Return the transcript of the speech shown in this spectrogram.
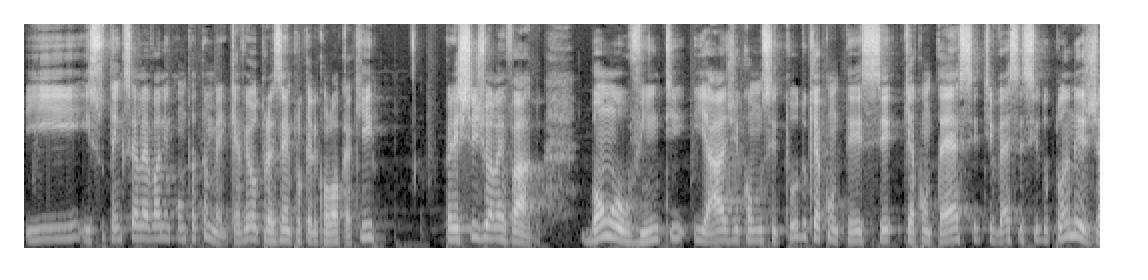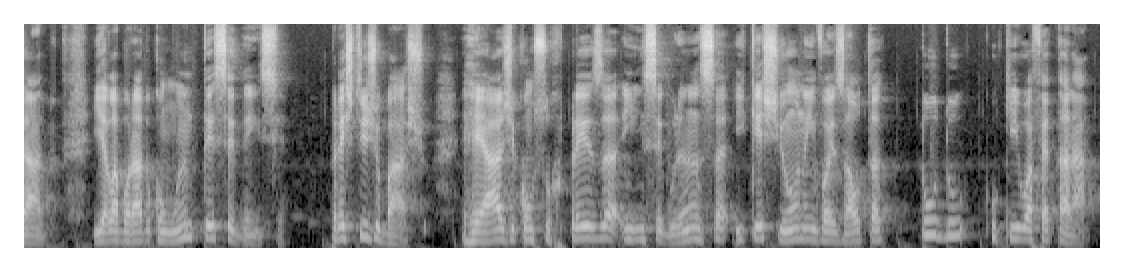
E isso tem que ser levado em conta também. Quer ver outro exemplo que ele coloca aqui? Prestígio elevado, bom ouvinte e age como se tudo que acontece, que acontece tivesse sido planejado e elaborado com antecedência. Prestígio baixo, reage com surpresa e insegurança e questiona em voz alta tudo o que o afetará.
